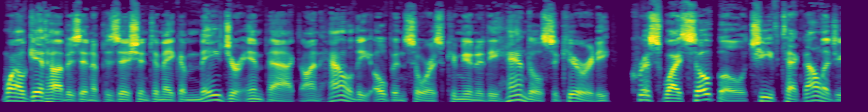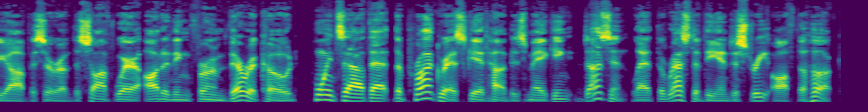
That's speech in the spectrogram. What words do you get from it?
While GitHub is in a position to make a major impact on how the open source community handles security, Chris Wysopal, Chief Technology Officer of the software auditing firm Veracode, points out that the progress GitHub is making doesn't let the rest of the industry off the hook.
